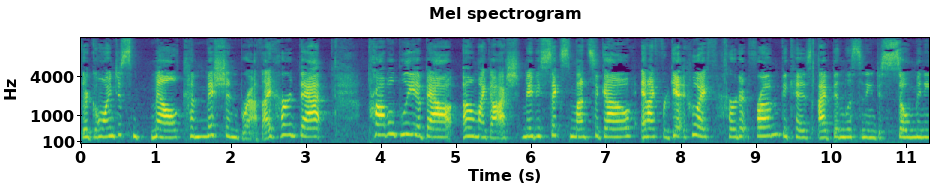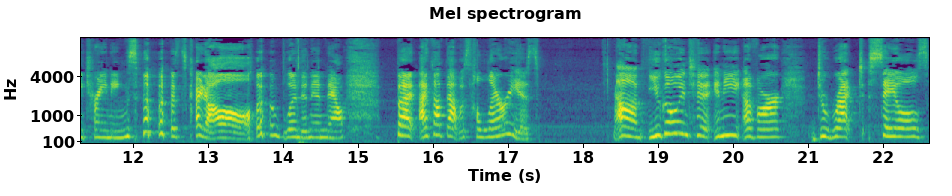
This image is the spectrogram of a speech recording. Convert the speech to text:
They're going to smell commission breath. I heard that probably about, oh my gosh, maybe six months ago, and I forget who I heard it from because I've been listening to so many trainings. it's kind of all blending in now. But I thought that was hilarious um, you go into any of our direct sales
